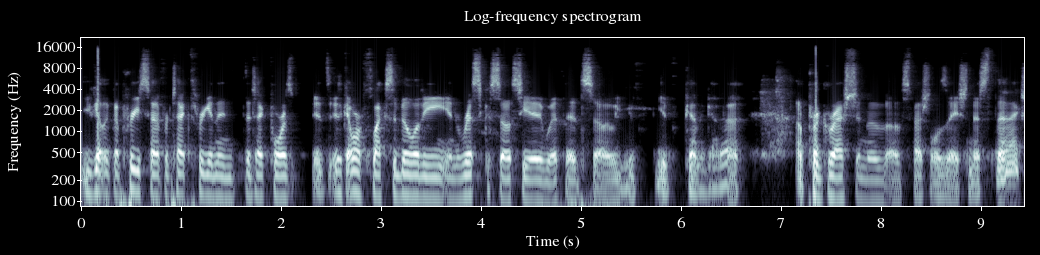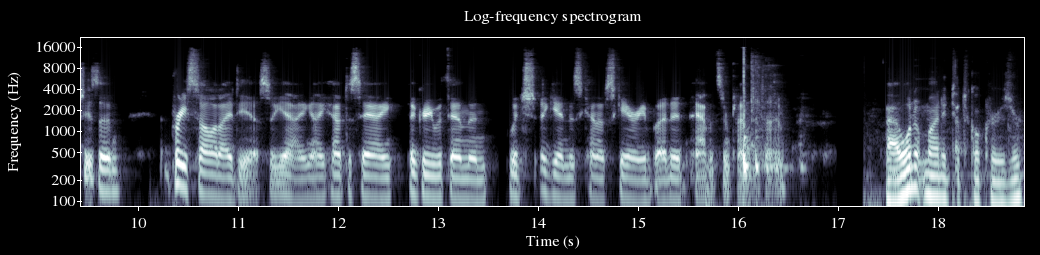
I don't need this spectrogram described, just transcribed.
you've got like the preset for Tech Three, and then the Tech Four is it's, it's got more flexibility and risk associated with it. So you've you've kind of got a, a progression of, of specialization. That's, that actually is a pretty solid idea. So yeah, I, I have to say I agree with him, and which again is kind of scary, but it happens from time to time. I wouldn't mind a tactical cruiser.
